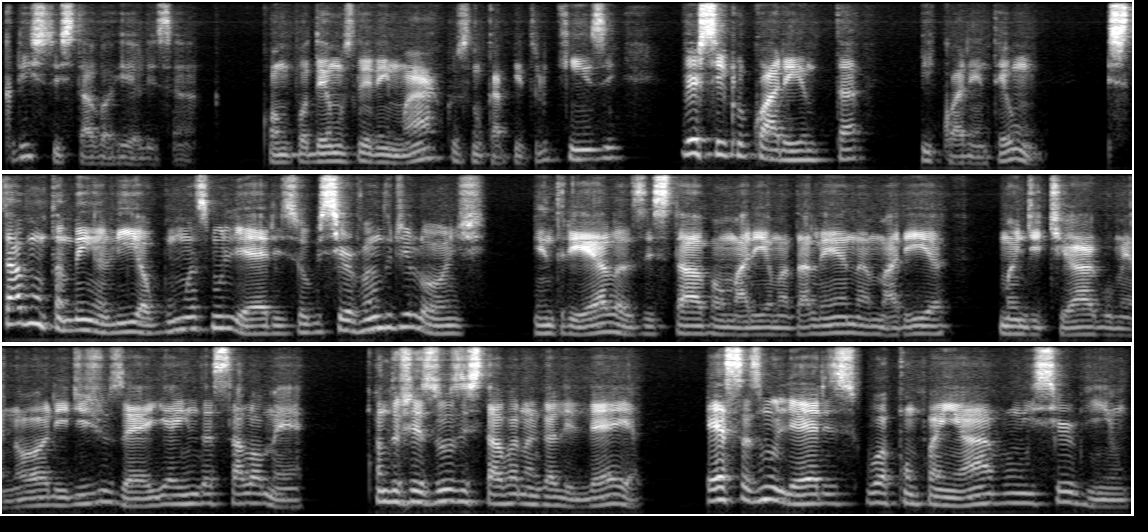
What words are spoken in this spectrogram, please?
Cristo estava realizando. Como podemos ler em Marcos, no capítulo 15, versículo 40 e 41. Estavam também ali algumas mulheres observando de longe. Entre elas estavam Maria Madalena, Maria, mãe de Tiago menor e de José, e ainda Salomé. Quando Jesus estava na Galiléia, essas mulheres o acompanhavam e serviam,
